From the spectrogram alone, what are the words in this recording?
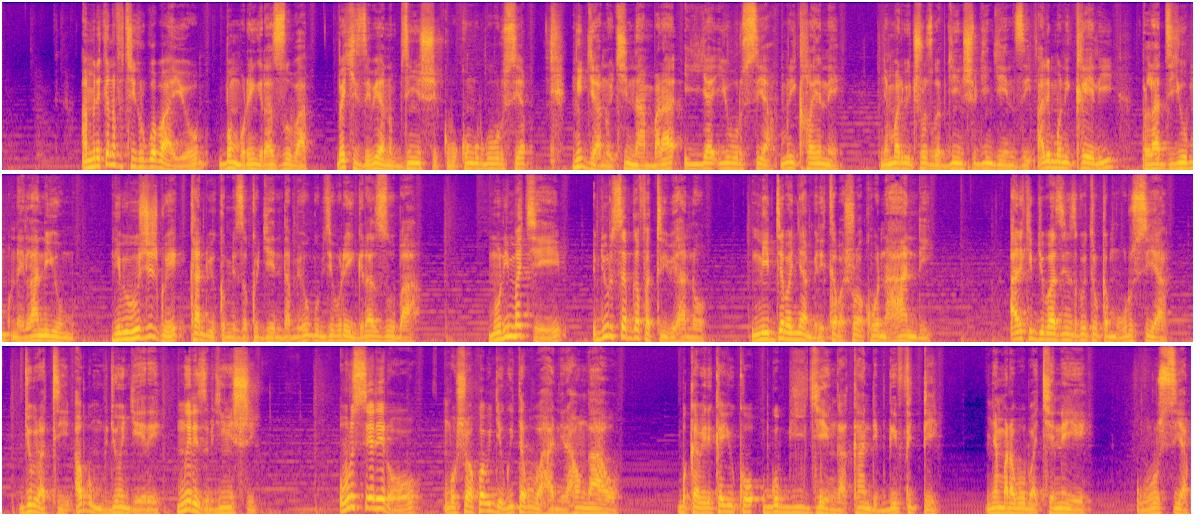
Amerika n'abafatanyabikorwa bayo bo mu burengerazuba bashyize ibihano byinshi ku bukungu bw'uburusiya nk'igihano cy'intambara y'uburusiya muri ukraine. Nyamara ibicuruzwa byinshi by'ingenzi harimo nikeli palladium na uranium ntibibujijwe kandi bikomeza kugenda mu bihugu by'iburengerazuba. Muri make iby'urusiya bwafatiwe ibihano ni iby'abanyamerika bashobora kubona ahandi. Ariko ibyo bazi neza ko bituruka mu burusiya byo birati ahubwo mu byongere mwereze byinshi. Uburusiya rero bushobora kuba bigiye guhita bubahanira aho ngaho. Bukabereka yuko ubwo bwigenga kandi bwifite. Nyamara bo bakeneye uburusiya.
